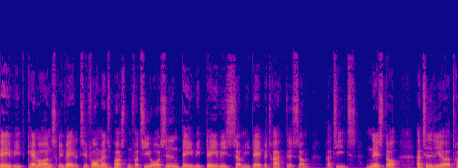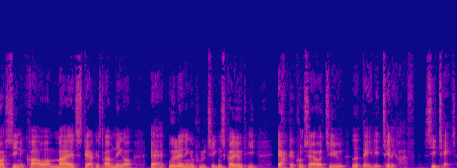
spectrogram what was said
David Camerons rival til formandsposten for 10 år siden, David Davis, som i dag betragtes som partiets næster, har tidligere trods sine krav om meget stærke stramninger af udlændingepolitikken skrevet i ærkekonservative The Daily Telegraph. Citat.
